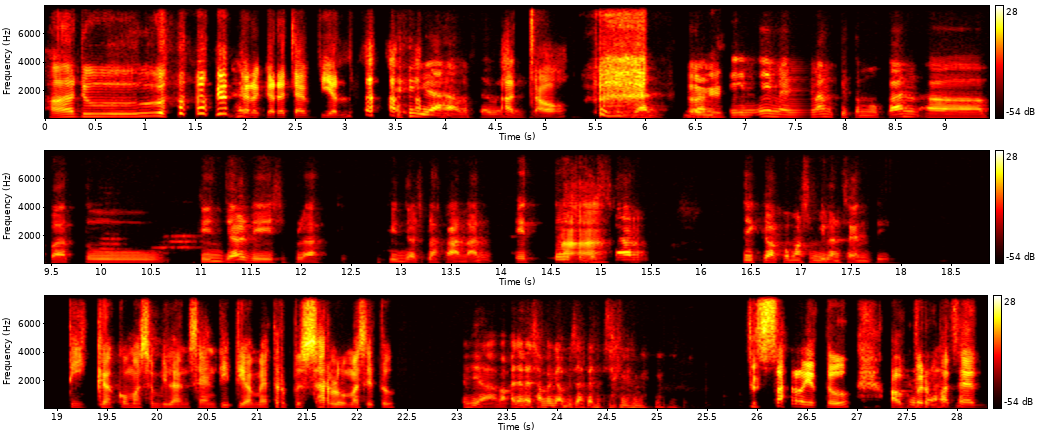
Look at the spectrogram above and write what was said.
Aduh, gara-gara champion. iya, betul betul. Acau. Dan, dan okay. ini memang ditemukan uh, batu ginjal di sebelah ginjal sebelah kanan itu ah. sebesar 3,9 cm. 3,9 cm diameter besar loh Mas itu. Iya, makanya sampai nggak bisa kencing. besar itu, hampir 4 cm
